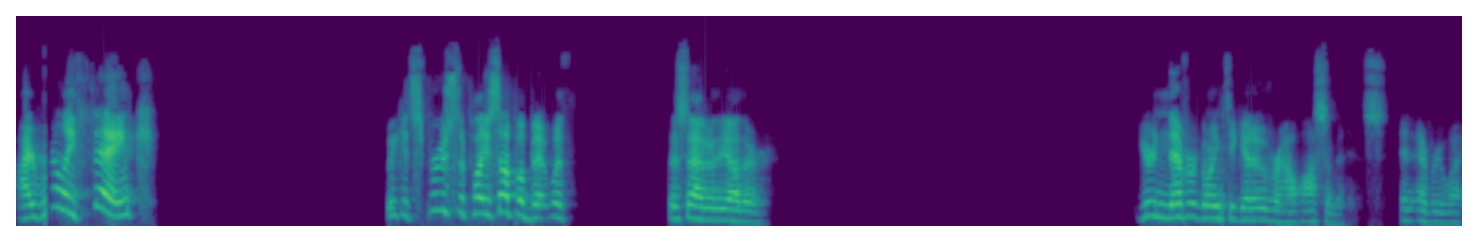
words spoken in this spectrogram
I really think we could spruce the place up a bit with this, that, or the other. You're never going to get over how awesome it is in every way.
